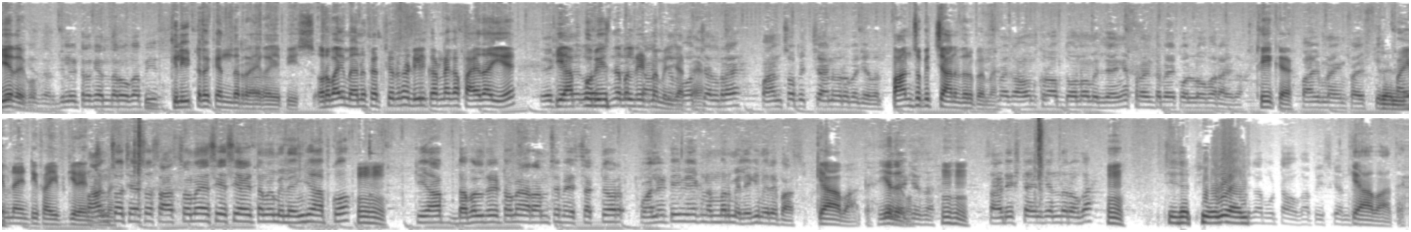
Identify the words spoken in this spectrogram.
ये देखो। सर ग्लिटर के अंदर होगा पीस ग्लिटर के अंदर रहेगा ये पीस और भाई मैन्युफैक्चरर से डील करने का फ़ायदा ये कि आपको रीजनेबल रेट में मिल जाता है। चल रहा है पाँच सौ पिचानवे रुपए केवल। पाँच सौ पचानवे रुपए में। गाउन क्रॉप दोनों मिल जाएँगे फ्रंट बैक ऑल ओवर आएगा। ठीक है। फाइव नाइन फाइव की रेंज फाइव नाइन्टी फाइव की रेंज पाँच सौ छह सौ सात सौ में ऐसी ऐसी आइटमें मिलेंगी आपको हम्म हम्म, कि आप डबल रेटों में आराम से बेच सकते हो और क्वालिटी भी एक नंबर मिलेगी मेरे पास। क्या बात है। ये देखो। देखिए सर। हम्म साड़ी स्टाइल के अंदर होगा। चीज़ अच्छी होगी हैंड का बूटा होगा पीस के अंदर। क्या बात है।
